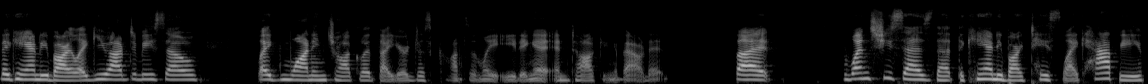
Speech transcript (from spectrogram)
the candy bar like you have to be so like wanting chocolate that you're just constantly eating it and talking about it but once she says that the candy bar tastes like happy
